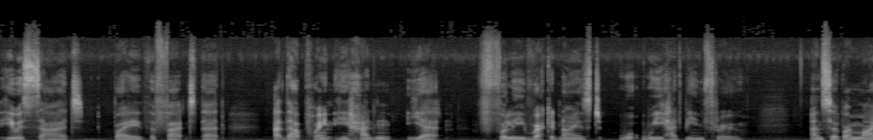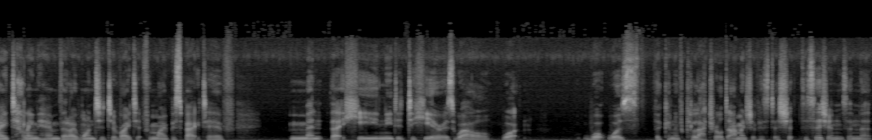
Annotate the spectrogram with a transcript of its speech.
he was sad by the fact that at that point he hadn't yet fully recognized what we had been through. And so by my telling him that I wanted to write it from my perspective, meant that he needed to hear as well what what was the kind of collateral damage of his de- decisions and that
